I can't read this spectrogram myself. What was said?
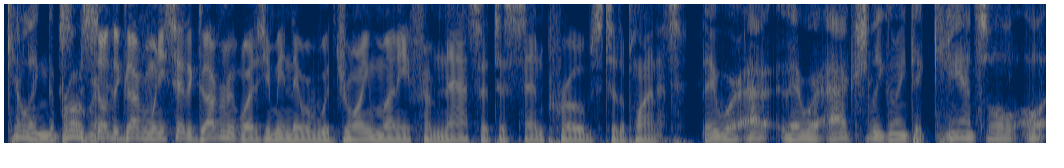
killing the program. So the government, when you say the government was, you mean they were withdrawing money from NASA to send probes to the planets? They were they were actually going to cancel all,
